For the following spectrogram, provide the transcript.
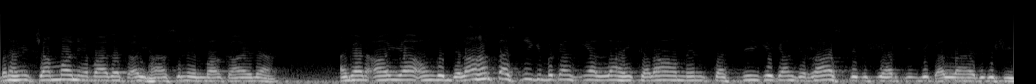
بل ہمیں چمان عبادت آئی حاصل باقاعدہ اگر آیا ان کو دلاہاں تصدیق بکن کہ اللہ کلام ان تصدیق کن کہ راست گوشی ہر چیز کہ اللہ ہے گوشی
